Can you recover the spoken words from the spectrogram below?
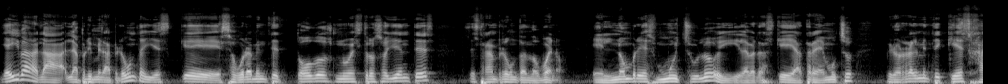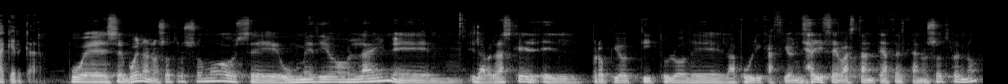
Y ahí va la primera pregunta y es que seguramente todos nuestros oyentes se estarán preguntando, bueno, el nombre es muy chulo y la verdad es que atrae mucho, pero realmente, ¿qué es HackerCar? Pues bueno, nosotros somos eh, un medio online eh, y la verdad es que el propio título de la publicación ya dice bastante acerca de nosotros, ¿no?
